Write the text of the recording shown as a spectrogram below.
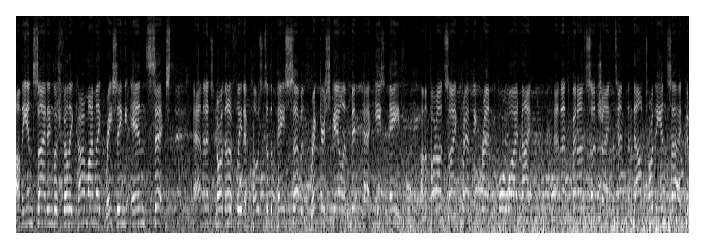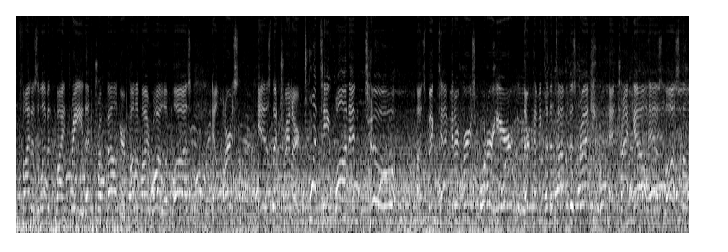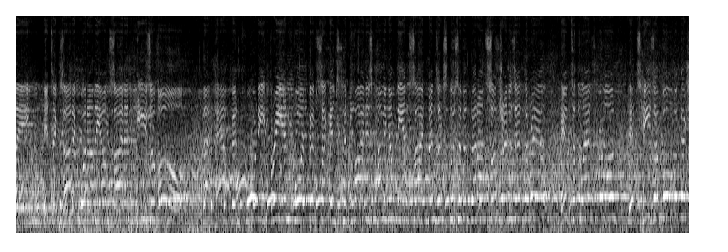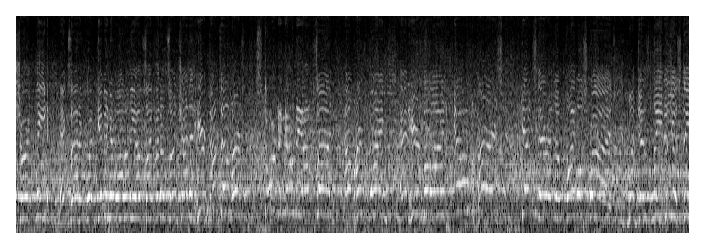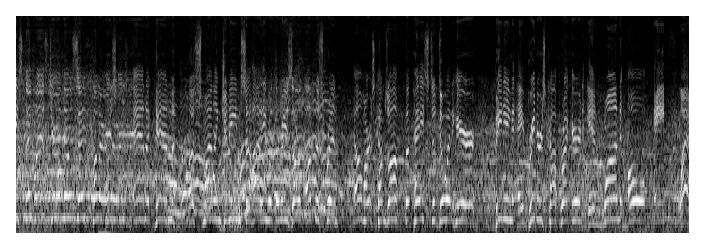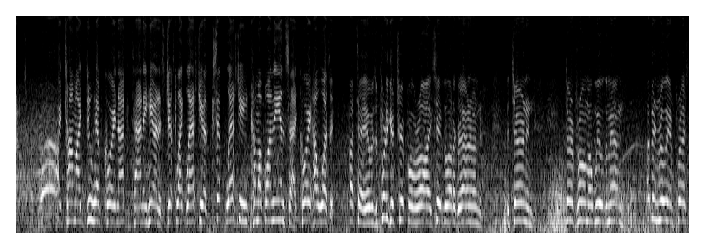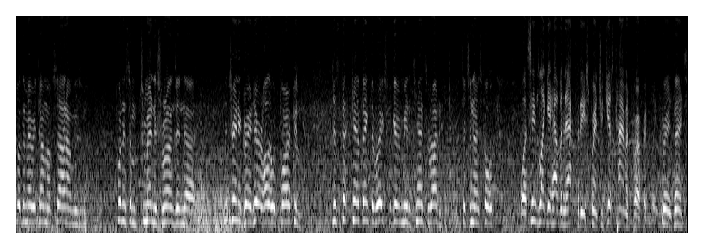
On the inside, English Filly, Carmine Lake racing in sixth. And then it's Northern Afleet close to the pace, seventh. Richter Scale in mid-pack, he's eighth. On the far outside, Crafty Friend, four wide, ninth. And then it's Bet on Sunshine, 10th, and down toward the inside, Confide is 11th by three. Then Trafalgar, followed by Royal Applause. Elmhurst is the trailer, 21 and two. A spectacular first quarter here. They're coming to the top of the stretch, and Track Gal has lost the lead. It's Exotic Wood on the and Hesabull. That half in 43 and 4 fifths seconds. Confide is coming up the inside. Men's exclusive and Bet on Sunshine is at the rail. Into the last furlong. It's Hesabull with a short lead. Exotic Wood giving a run on the outside. Bet on Sunshine, and here comes Elmhurst storming down the outside. Elmhurst flying, and here's the line. Elmhurst gets there in the final strides. Much as Lit de Justice tasted last year in those same colors. And again, a smiling Jenine Sahadi result of the sprint. Elmhurst comes off the pace to do it here, beating a Breeders' Cup record in 108 flat. All right, Tom, I do have Corey Nakatani here, and it's just like last year, except last year he come up on the inside. Corey, how was it? I'll tell you, it was a pretty good trip overall. I saved a lot of ground on the, the turn and turn from him, I wheeled him out. And I've been really impressed with him every time I've sat on him. He's putting some tremendous runs and uh, been training great here at Hollywood Park and just can't thank the race for giving me the chance to ride such a nice colt. Well, it seems like you have a knack for these sprints. You just time it perfectly. Great, thanks.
